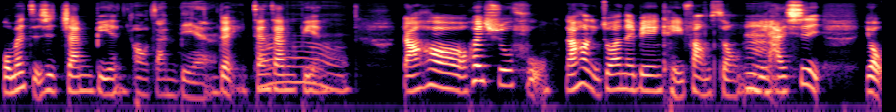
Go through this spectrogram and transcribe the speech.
我们只是沾边哦，沾边，对，沾沾边。嗯然后会舒服，然后你坐在那边可以放松，嗯、你还是有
